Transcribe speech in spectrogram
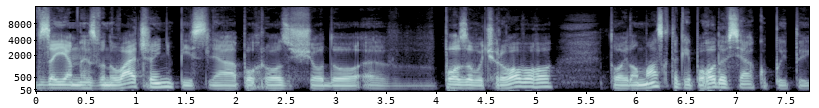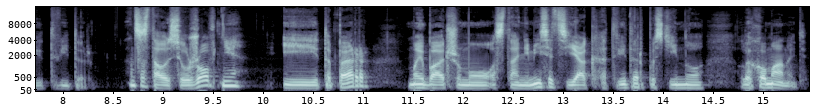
взаємних звинувачень, після погроз щодо е, позову чергового, то Ілон Маск таки погодився купити Твіттер. Це сталося у жовтні, і тепер ми бачимо останній місяць, як Твіттер постійно лихоманить.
